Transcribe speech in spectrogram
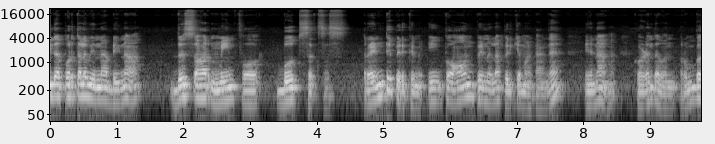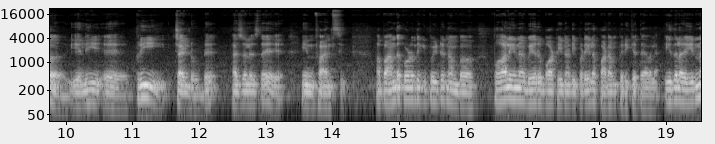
இதை பொறுத்தளவு என்ன அப்படின்னா this are mean for both success ரெண்டு பேருக்குமே இப்போ ஆண் பெண்ணெல்லாம் பிரிக்க மாட்டாங்க. ஏன்னா குழந்தை வந்து ரொம்ப early pre childhood as well as the infancy அப்போ அந்த குழந்தைக்கு போயிட்டு நம்ம பாலின வேறுபாட்டின் அடிப்படையில் படம் பிரிக்க தேவையில்ல. இதில் என்ன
